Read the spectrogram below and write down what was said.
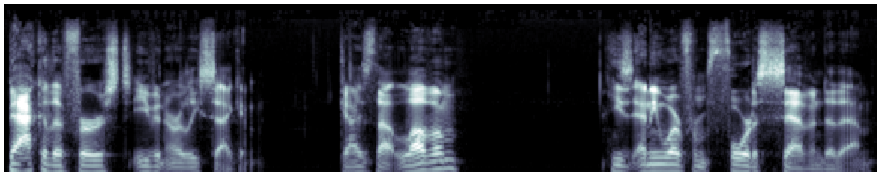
back of the first, even early second. Guys that love him, he's anywhere from 4 to 7 to them.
